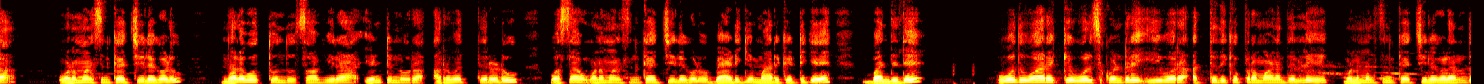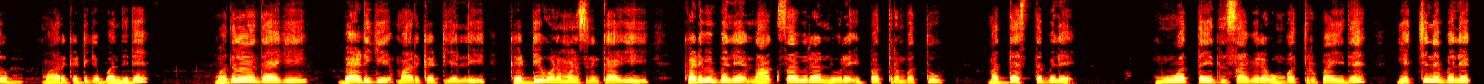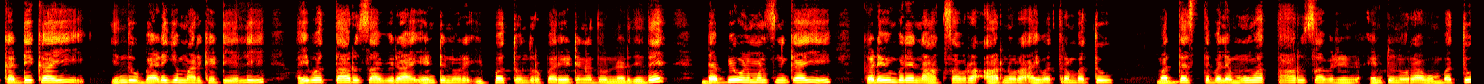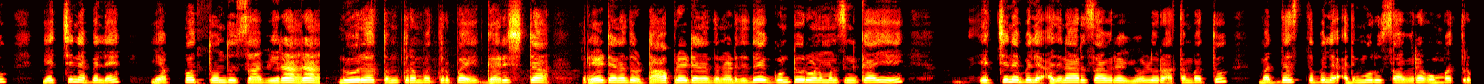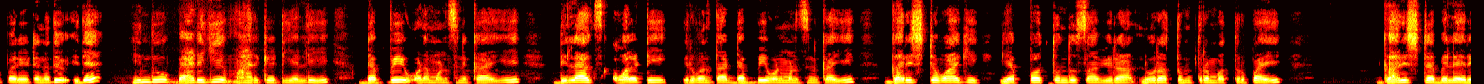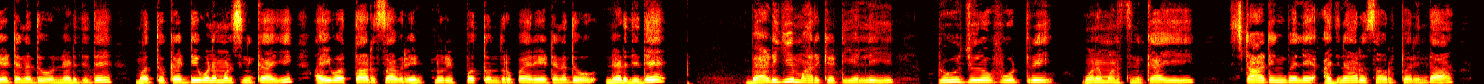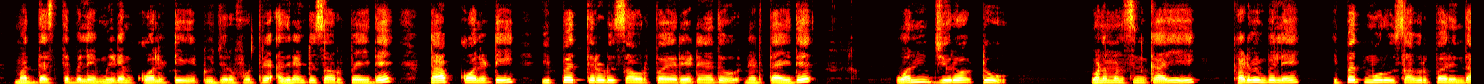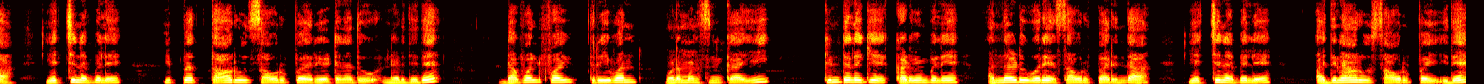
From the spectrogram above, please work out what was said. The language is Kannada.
ಒಣಮೆಣಸಿನಕಾಯಿ ಚೀಲಗಳು ನಲವತ್ತೊಂದು ಸಾವಿರ ಎಂಟುನೂರ ಅರವತ್ತೆರಡು ಹೊಸ ಒಣಮೆಣಸಿನಕಾಯಿ ಚೀಲಗಳು ಬ್ಯಾಡಗಿ ಮಾರುಕಟ್ಟೆಗೆ ಬಂದಿದೆ. ಹೋದ ವಾರಕ್ಕೆ ಹೋಲಿಸಿಕೊಂಡ್ರೆ ಈ ವಾರ ಅತ್ಯಧಿಕ ಪ್ರಮಾಣದಲ್ಲಿ ಒಣಮೆಣಸಿನಕಾಯಿ ಚೀಲಗಳಂದು ಮಾರುಕಟ್ಟೆಗೆ ಬಂದಿದೆ. ಮೊದಲನೇದಾಗಿ ಬ್ಯಾಡಗಿ ಮಾರುಕಟ್ಟೆಯಲ್ಲಿ ಕಡ್ಡಿ ಒಣಮೆಣಸಿನಕಾಯಿ ಕಡಿಮೆ ಬೆಲೆ ನಾಲ್ಕು ಸಾವಿರ ನೂರ ಇಪ್ಪತ್ತೊಂಬತ್ತು, ಮಧ್ಯಸ್ಥ ಬೆಲೆ ಮೂವತ್ತೈದು ಸಾವಿರ ಒಂಬತ್ತು ರೂಪಾಯಿ ಇದೆ. ಹೆಚ್ಚಿನ ಬೆಲೆ ಕಡ್ಡಿಕಾಯಿ ಇಂದು ಬ್ಯಾಡಗಿ ಮಾರುಕಟ್ಟೆಯಲ್ಲಿ ಐವತ್ತಾರು ಸಾವಿರ ಎಂಟುನೂರ ಇಪ್ಪತ್ತೊಂದು ರೂಪಾಯಿ ರೇಟಿನದು ನಡೆದಿದೆ. ಡಬ್ಬಿ ಒಣಮೆಣಸಿನಕಾಯಿ ಕಡಿಮೆ ಬೆಲೆ ನಾಲ್ಕು ಸಾವಿರ ಆರುನೂರ ಐವತ್ತೊಂಬತ್ತು, ಮಧ್ಯಸ್ಥ ಬೆಲೆ ಮೂವತ್ತಾರು ಸಾವಿರ ಎಂಟುನೂರ ಒಂಬತ್ತು, ಹೆಚ್ಚಿನ ಬೆಲೆ ಎಪ್ಪತ್ತೊಂದು ಸಾವಿರ ನೂರ ತೊಂಬತ್ತೊಂಬತ್ತು ರೂಪಾಯಿ ಗರಿಷ್ಠ ರೇಟ್ ಅನ್ನೋದು ಟಾಪ್ ರೇಟ್ ಅನ್ನೋದು ನಡೆದಿದೆ. ಗುಂಟೂರು ಒಣಮೆಣಸಿನಕಾಯಿ ಹೆಚ್ಚಿನ ಬೆಲೆ ಹದಿನಾರು ಸಾವಿರ ಏಳ್ನೂರ ಹತ್ತೊಂಬತ್ತು, ಮಧ್ಯಸ್ಥ ಬೆಲೆ ಹದಿಮೂರು ಸಾವಿರ ಒಂಬತ್ತು ರೂಪಾಯಿ ರೇಟ್ ಅನ್ನೋದು ಇದೆ. ಇಂದು ಬ್ಯಾಡಗಿ ಮಾರುಕಟ್ಟೆಯಲ್ಲಿ ಡಬ್ಬಿ ಒಣಮೆಣಸಿನಕಾಯಿ, ಡಿಲಾಕ್ಸ್ ಕ್ವಾಲಿಟಿ ಇರುವಂಥ ಡಬ್ಬಿ ಒಣಮೆಣಸಿನಕಾಯಿ ಗರಿಷ್ಠವಾಗಿ ಎಪ್ಪತ್ತೊಂದು ಸಾವಿರ ನೂರ ತೊಂಬತ್ತೊಂಬತ್ತು ರೂಪಾಯಿ ಗರಿಷ್ಠ ಬೆಲೆ ರೇಟ್ ಅನ್ನೋದು ನಡೆದಿದೆ. ಮತ್ತು ಕಡ್ಡಿ ಒಣಮೆಣಸಿನಕಾಯಿ ಐವತ್ತಾರು ಸಾವಿರ ಎಂಟುನೂರ ಇಪ್ಪತ್ತೊಂದು ರೂಪಾಯಿ ರೇಟ್ ಅನ್ನೋದು ನಡೆದಿದೆ. ಬ್ಯಾಡಗಿ ಮಾರುಕಟ್ಟೆಯಲ್ಲಿ ಟೂ ಜೀರೋ ಫೋರ್ ತ್ರೀ ಒಣಮೆಣಸಿನಕಾಯಿ ಸ್ಟಾರ್ಟಿಂಗ್ ಬೆಲೆ ಹದಿನಾರು ಸಾವಿರ ರೂಪಾಯಿಂದ ಮಧ್ಯಸ್ಥ ಬೆಲೆ. Medium quality two zero four three ಹದಿನೆಂಟು ಸಾವಿರ ರೂಪಾಯಿ ಇದೆ. ಟಾಪ್ ಕ್ವಾಲಿಟಿ ಇಪ್ಪತ್ತೆರಡು ಸಾವಿರ ರೂಪಾಯಿ ರೇಟ್ ಅನ್ನೋದು ನಡ್ತಾ ಇದೆ. ಒನ್ ಜೀರೋ ಟೂ ಒಣಮೆಣಸಿನಕಾಯಿ ಕಡಿಮೆ ಬೆಲೆ ಇಪ್ಪತ್ತ್ಮೂರು ಸಾವಿರ ರೂಪಾಯಿಂದ ಹೆಚ್ಚಿನ ಬೆಲೆ ಇಪ್ಪತ್ತಾರು ಸಾವಿರ ರೂಪಾಯಿ ರೇಟ್ ಅನ್ನೋದು ನಡೆದಿದೆ. ಡಬಲ್ ಫೈವ್ ತ್ರೀ ಒನ್ ಒಣಮೆಣಸಿನಕಾಯಿ ಕ್ವಿಂಟಲಿಗೆ ಕಡಿಮೆ ಬೆಲೆ ಹನ್ನೆರಡೂವರೆ ಸಾವಿರ ರೂಪಾಯಿಯಿಂದ ಹೆಚ್ಚಿನ ಬೆಲೆ ಹದಿನಾರು ಸಾವಿರ ರೂಪಾಯಿ ಇದೆ.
